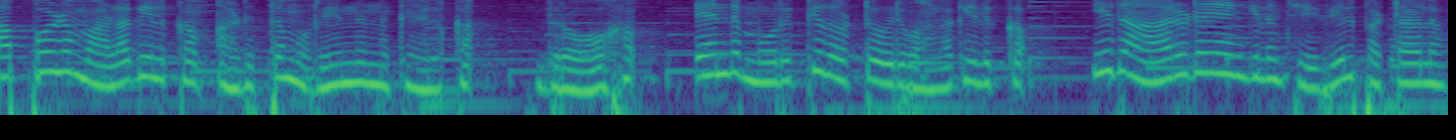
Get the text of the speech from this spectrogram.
അപ്പോഴും വളകിലുക്കം അടുത്ത മുറിയിൽ നിന്ന് കേൾക്കാം. ദ്രോഹം. എന്റെ മുറിക്ക് തൊട്ട് ഒരു വളകിലുക്കം ഇതാരുടെയെങ്കിലും ചെവിയിൽ പെട്ടാലോ?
